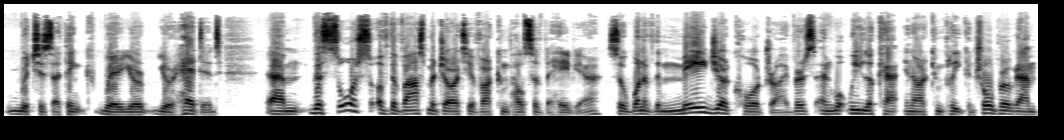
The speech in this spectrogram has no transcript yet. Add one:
which is I think where you're you're headed, um, the source of the vast majority of our compulsive behavior, so one of the major core drivers, and what we look at in our complete control program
